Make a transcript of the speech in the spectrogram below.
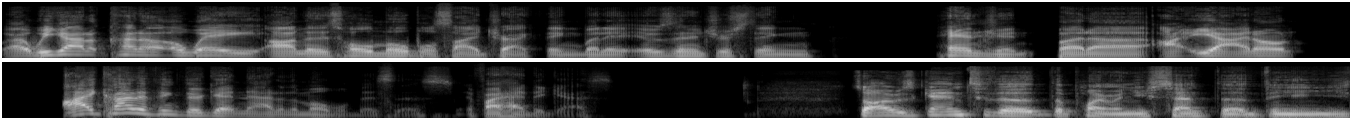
Uh, we got kind of away on this whole mobile sidetrack thing, but it, it was an interesting tangent. But uh, I, yeah, I don't. I kind of think they're getting out of the mobile business, if I had to guess. So I was getting to the the point when you said that the you,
